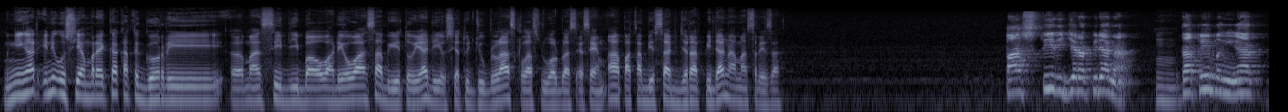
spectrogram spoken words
Mengingat ini usia mereka kategori uh, masih di bawah dewasa begitu ya, di usia 17, kelas 12 SMA, apakah bisa dijerat pidana Mas Reza? Pasti dijerat pidana. Hmm. Tapi mengingat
